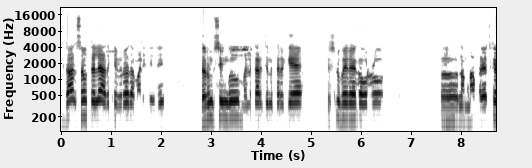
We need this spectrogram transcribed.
ವಿಧಾನಸೌಧದಲ್ಲೇ ಅದಕ್ಕೆ ವಿರೋಧ ಮಾಡಿದ್ದೀನಿ. ಧರ್ಮ್ ಸಿಂಗು, ಮಲ್ಲಿಕಾರ್ಜುನ ಖರ್ಗೆ, ಕೃಷ್ಣ ಬೈರೇಗೌಡರು ನಮ್ಮ ಎಚ್ ಕೆ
